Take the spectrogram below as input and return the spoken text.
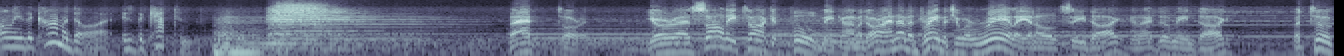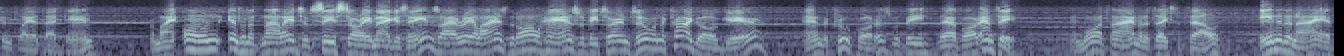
Only the Commodore is the captain. That, torrid. Your uh, salty talk had fooled me, Commodore. I never dreamed that you were really an old sea dog, and I do mean dog. But two can play at that game. From my own intimate knowledge of sea story magazines, I realized that all hands would be turned to in the cargo gear, and the crew quarters would be, therefore, empty. In more time than it takes to tell, Enid and I had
